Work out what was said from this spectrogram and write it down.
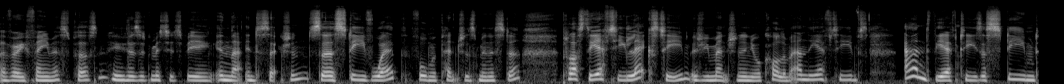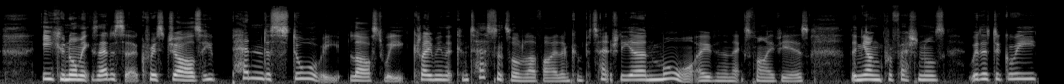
a very famous person who has admitted to being in that intersection, Sir Steve Webb, former pensions minister, plus the FT Lex team, as you mentioned in your column, and the FT's and the FT's esteemed economics editor, Chris Giles, who penned a story last week claiming that contestants on Love Island can potentially earn more over the next five years than young professionals with a degree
